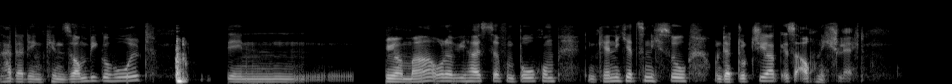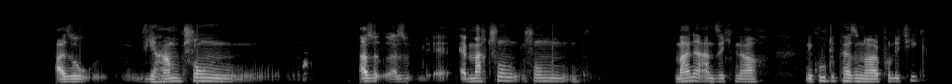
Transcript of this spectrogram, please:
hat er den Kin Zombie geholt, den Myanmar oder wie heißt der von Bochum, den kenne ich jetzt nicht so. Und der Duciak ist auch nicht schlecht. Also wir haben schon, also, also er, er macht schon, schon meiner Ansicht nach eine gute Personalpolitik.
